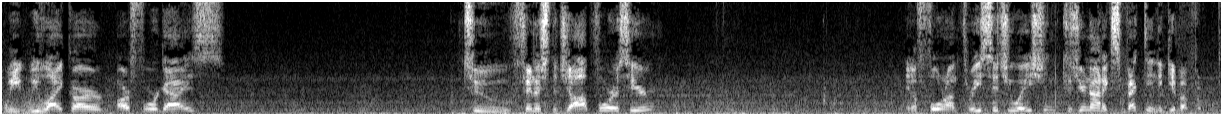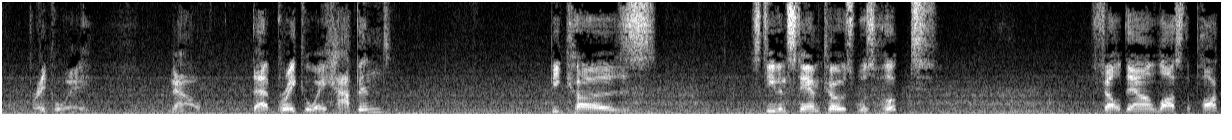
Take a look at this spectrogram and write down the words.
We, we like our, our four guys to finish the job for us here in a four on three situation because you're not expecting to give up a breakaway. Now, that breakaway happened because Steven Stamkos was hooked, fell down, lost the puck.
